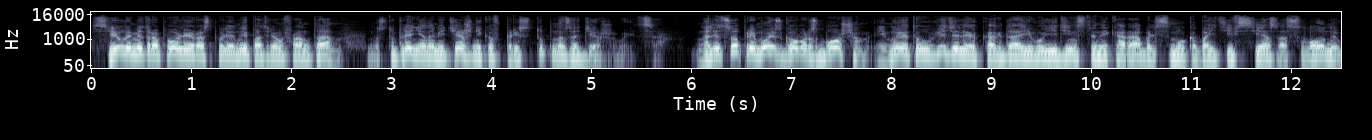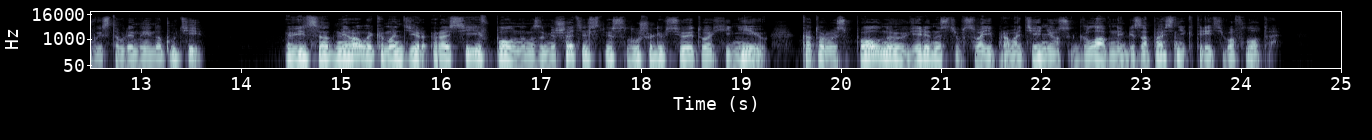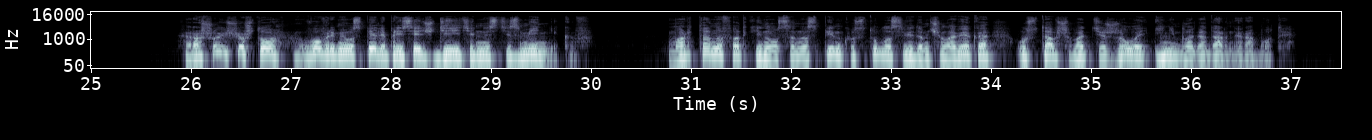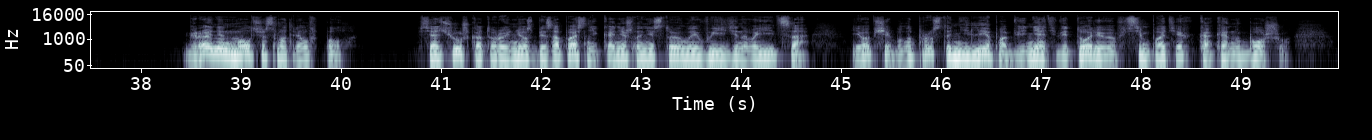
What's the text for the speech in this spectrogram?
Силы метрополии распылены по трем фронтам. Наступление на мятежников преступно задерживается. Налицо прямой сговор с Бошем, и мы это увидели, когда его единственный корабль смог обойти все заслоны, выставленные на пути. Вице-адмирал и командир России в полном замешательстве слушали всю эту ахинею, которую с полной уверенностью в своей правоте нес главный безопасник Третьего флота. Хорошо еще, что вовремя успели пресечь деятельность изменников. Мартанов откинулся на спинку стула с видом человека, уставшего от тяжелой и неблагодарной работы. Гранин молча смотрел в пол. Вся чушь, которую нес безопасник, конечно, не стоила и выеденного яйца. И вообще, было просто нелепо обвинять Виторию в симпатиях к Акену Бошу.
